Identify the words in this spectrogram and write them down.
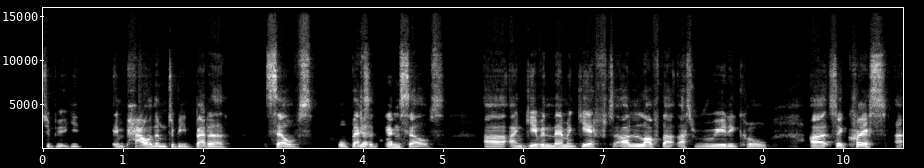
to be empower them to be better selves or better yeah. themselves, uh, and giving them a gift. I love that. That's really cool. Uh, so, Chris, uh,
